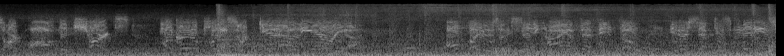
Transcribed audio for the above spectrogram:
fighters are off the charts. Hunker in a place or get out of the area. All fighters, I'm sending IFF info. Intercept as many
